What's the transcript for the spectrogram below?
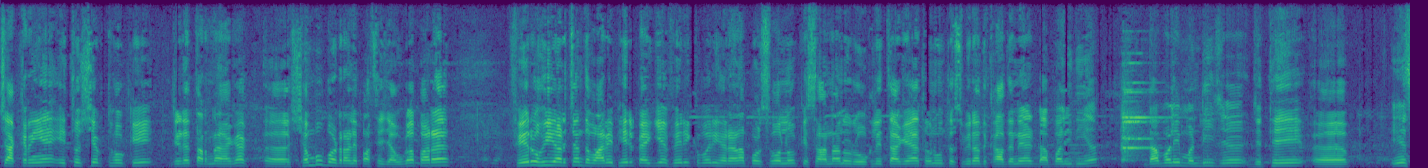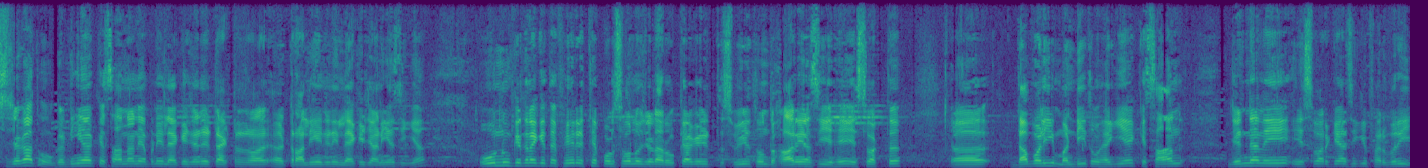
ਚੱਕ ਰਹੇ ਹਾਂ। ਇੱਥੋਂ ਸ਼ਿਫਟ ਹੋ ਕੇ ਜਿਹੜਾ ਧਰਨਾ ਹੈਗਾ ਸ਼ੰਭੂ ਬਾਰਡਰ ਵਾਲੇ ਪਾਸੇ ਜਾਊਗਾ। ਪਰ ਫਿਰ ਉਹੀ ਅੜਚਨ ਦੁਬਾਰੇ ਫਿਰ ਪੈ ਗਈ ਹੈ ਫਿਰ ਇੱਕ ਵਾਰੀ ਹਰਿਆਣਾ ਪੁਲਿਸ ਵੱਲੋਂ ਕਿਸਾਨਾਂ ਨੂੰ ਰੋਕ ਲਿੱਤਾ ਗਿਆ। ਤੁਹਾਨੂੰ ਤਸਵੀਰਾਂ ਦਿਖਾ ਦਿੰਦੇ ਆ ਡੱਬ ਵਾਲੀ ਦੀਆਂ। ਡੱਬ ਵਾਲੀ ਮੰਡੀ 'ਚ ਜਿੱਥੇ ਇਸ ਜਗ੍ਹਾ ਤੋਂ ਗੱਡੀਆਂ ਕਿਸਾਨਾਂ ਨੇ ਆਪਣੀ ਲੈ ਕੇ ਜਾਣੇ ਟਰੈਕਟਰ ਟਰਾ- ਟਰਾਲੀਆਂ ਜਿਹੜੀ ਲੈ ਕੇ ਜਾਣੀਆਂ ਸੀਗੀਆਂ। ਉਹਨੂੰ ਕਿਤੇ ਨਾ ਕਿਤੇ ਫਿਰ ਇੱਥੇ ਪੁਲਿਸ ਵੱਲੋਂ ਜਿਹੜਾ ਰੋਕਿਆ ਗਿਆ ਤਸਵੀਰ ਤੁਹਾਨੂੰ ਦਿਖਾ ਰਹੇ ਹਾਂ ਅਸੀਂ ਇਹ ਇਸ ਵਕਤ ਅ, ਡੱਬ ਵਾਲੀ ਮੰਡੀ ਤੋਂ ਹੈਗੀ ਹੈ। ਕਿਸਾਨ ਜਿਨ੍ਹਾਂ ਨੇ ਇਸ ਵਾਰ ਕਿਹਾ ਸੀ ਕਿ ਫਰਵਰੀ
